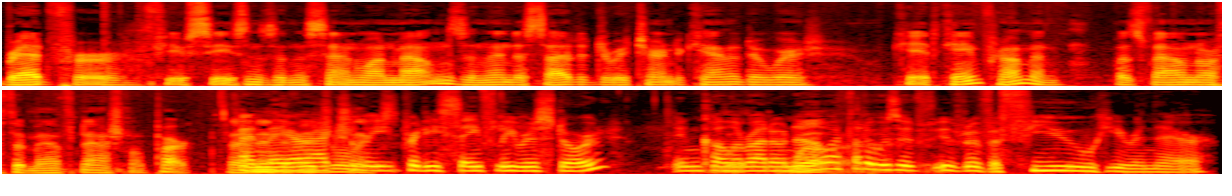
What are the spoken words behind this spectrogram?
bred for a few seasons in the San Juan Mountains, and then decided to return to Canada where it came from and was found north of Banff National Park. and they are actually pretty safely restored in Colorado well, now? Well, I thought it was a, it was a few here and there.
